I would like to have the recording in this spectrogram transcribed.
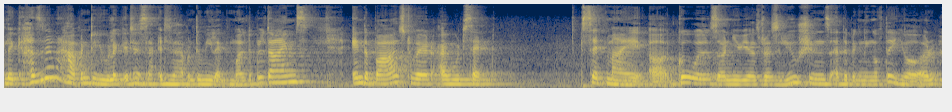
like has it ever happened to you? Like it has it has happened to me like multiple times. In the past where i would set set my uh, goals or new year's resolutions at the beginning of the year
